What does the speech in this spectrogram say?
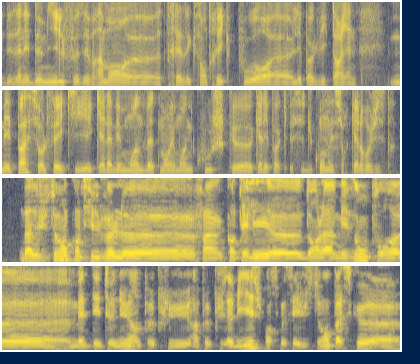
des années 2000 faisait vraiment euh, très excentrique pour euh, l'époque victorienne. Mais pas sur le fait qu'il- qu'elle avait moins de vêtements et moins de couches que- qu'à l'époque. C'est- Du coup, on est sur quel registre? Bah justement quand ils veulent, euh, enfin quand elle est euh, dans la maison pour euh, mettre des tenues un peu plus un peu plus habillées, je pense que c'est justement parce que,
